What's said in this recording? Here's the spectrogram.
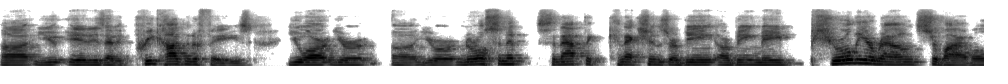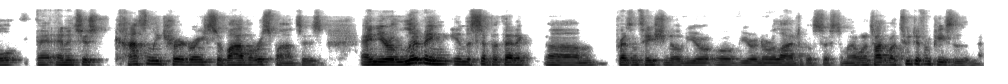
Uh, you it is at a precognitive phase You are your uh, your neural synaptic connections are being are being made purely around survival and it's just constantly triggering survival responses and you're living in the sympathetic um, presentation of your of your neurological system i want to talk about two different pieces of that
